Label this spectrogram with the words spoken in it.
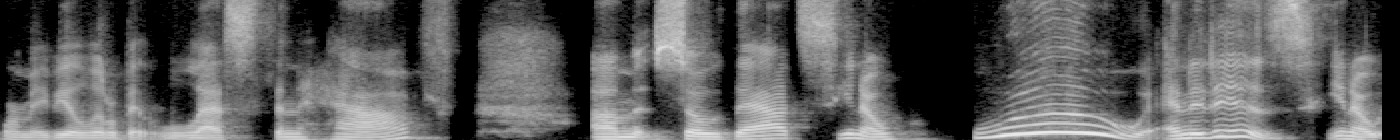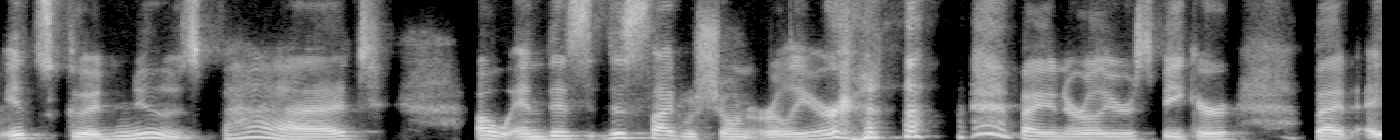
or maybe a little bit less than half. Um, so that's, you know, woo, and it is, you know, it's good news. But, oh, and this this slide was shown earlier. by an earlier speaker, but uh,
